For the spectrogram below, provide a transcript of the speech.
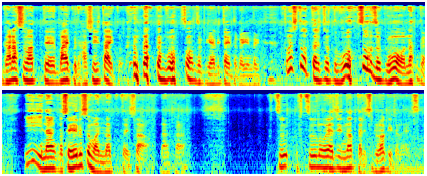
ガラス割ってバイクで走りたいと。なんか暴走族やりたいとか言うんだけど、年取ったらちょっと暴走族もなんか、いいなんかセールスマンになってたりさ、なんか、普通、普通の親父になったりするわけじゃないですか。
